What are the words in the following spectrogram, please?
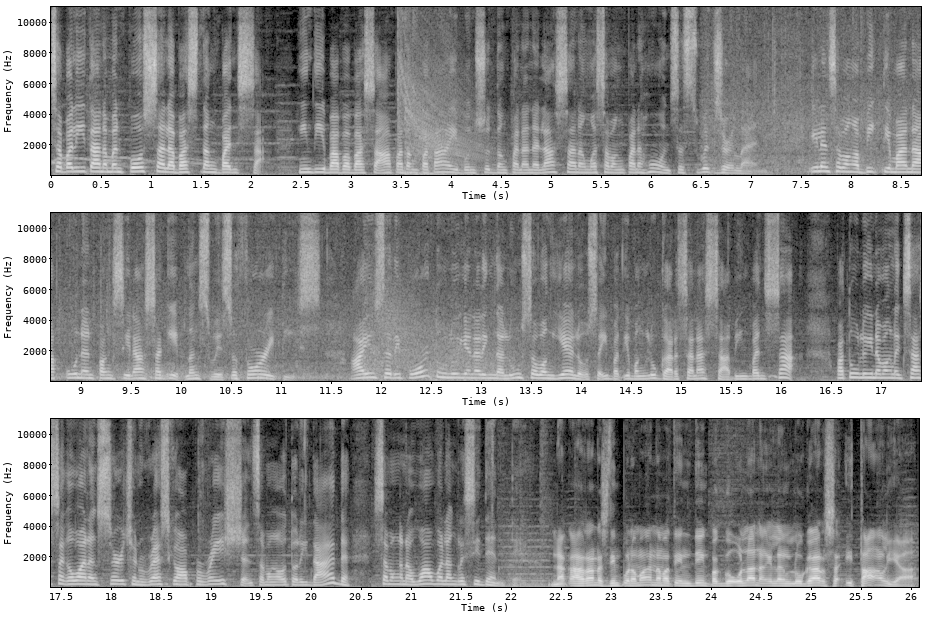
Sa balita naman po sa labas ng bansa, hindi bababa sa apat ang patay bunsod ng pananalasa ng masamang panahon sa Switzerland. Ilan sa mga biktima na kunan pang sinasagip ng Swiss authorities. Ayon sa report, tuluyan na ring nalusaw ang yelo sa iba't ibang lugar sa nasabing bansa. Patuloy namang nagsasagawa ng search and rescue operation sa mga otoridad sa mga nawawalang residente. Nakaranas din po naman na matinding pag-uulan ng ilang lugar sa Italia.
